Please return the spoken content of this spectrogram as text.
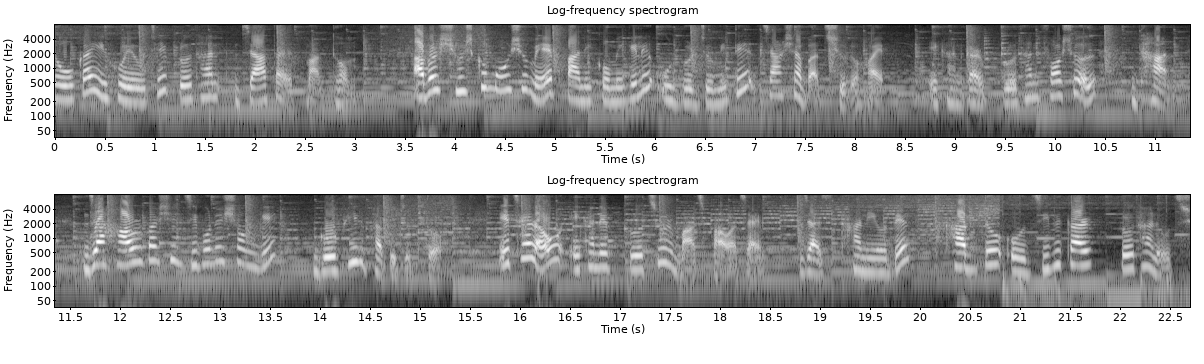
নৌকাই হয়ে ওঠে প্রধান যাতায়াত মাধ্যম। আবার শুষ্ক মৌসুমে পানি কমে গেলে উর্বর জমিতে চাষাবাদ শুরু হয়। এখানকার প্রধান ফসল ধান, যা হাওড়বাসীর জীবনের সঙ্গে গভীরভাবে যুক্ত। এছাড়াও এখানে প্রচুর মাছ পাওয়া যায়। যা স্থানীয়দের খাদ্য ও জীবিকার প্রধান উৎস।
